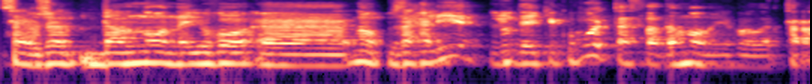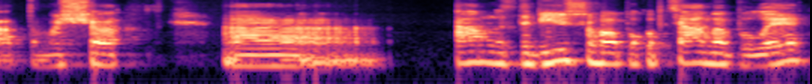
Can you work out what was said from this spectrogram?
Це вже давно не його. Е, ну, взагалі, люди, які купують Тесла, давно не його електорат, тому що е, там здебільшого покупцями були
